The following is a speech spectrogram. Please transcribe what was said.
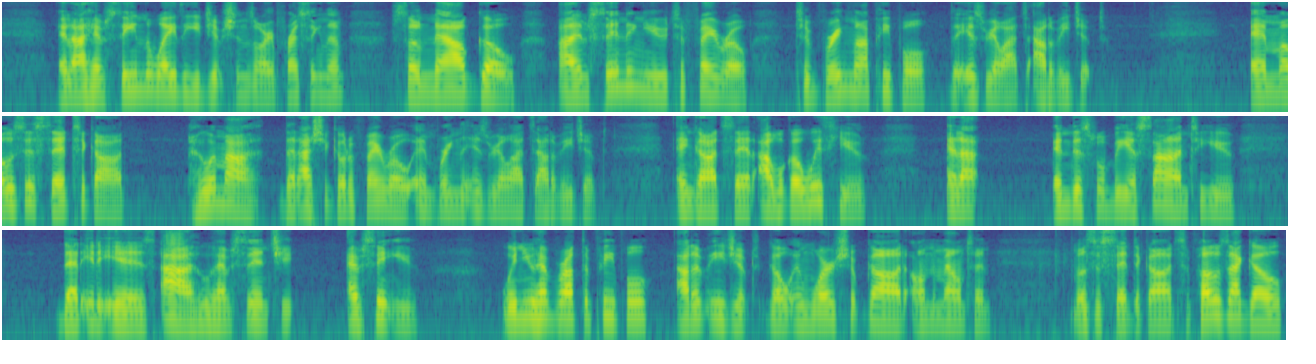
and I have seen the way the Egyptians are oppressing them. So now go. I am sending you to Pharaoh to bring my people, the Israelites, out of Egypt. And Moses said to God, Who am I that I should go to Pharaoh and bring the Israelites out of Egypt? And God said, I will go with you, and I and this will be a sign to you that it is I who have sent you have sent you. When you have brought the people out of Egypt, go and worship God on the mountain. Moses said to God, Suppose I go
